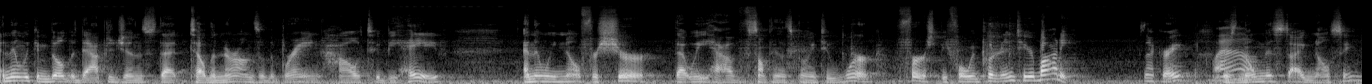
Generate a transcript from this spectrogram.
And then we can build adaptogens that tell the neurons of the brain how to behave. And then we know for sure that we have something that's going to work first before we put it into your body. Isn't that great? Wow. There's no misdiagnosing,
